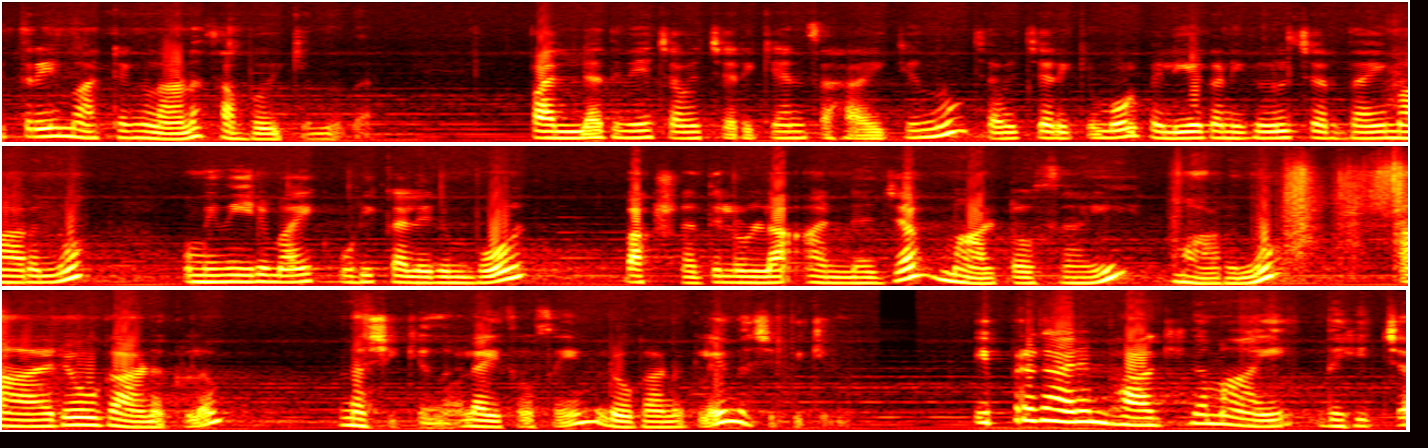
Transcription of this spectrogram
ഇത്രയും മാറ്റങ്ങളാണ് സംഭവിക്കുന്നത്. പല്ലതിനെ ചവച്ചരിക്കാൻ സഹായിക്കുന്നു. ചവച്ചരിക്കുമ്പോൾ വലിയ കണികകൾ ചെറുതായി മാറുന്നു. ഉമിനീരുമായി കൂടി കലരുമ്പോൾ ഭക്ഷണത്തിലുള്ള അന്നജം മാൾട്ടോസായി മാറുന്നു. രോഗാണുക്കളും നശിക്കുന്നു. ലൈസോസയും രോഗാണുക്കളെ നശിപ്പിക്കുന്നു. ഇപ്രകാരം ഭാഗികമായി ദഹിച്ച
